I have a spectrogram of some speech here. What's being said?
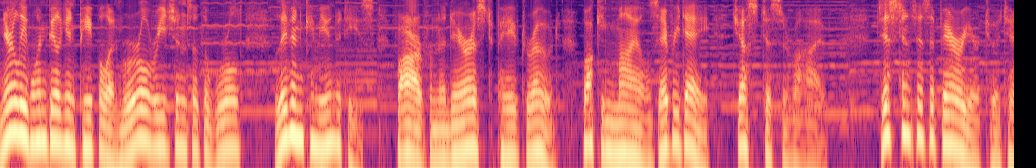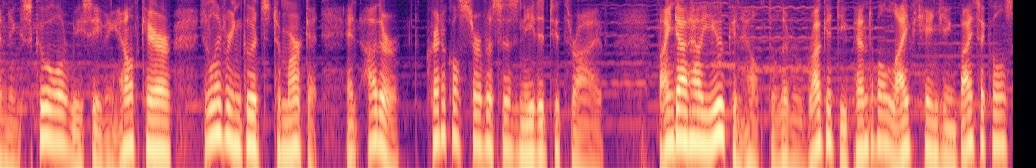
Nearly 1 billion people in rural regions of the world live in communities far from the nearest paved road, walking miles every day just to survive. Distance is a barrier to attending school, receiving health care, delivering goods to market, and other critical services needed to thrive. Find out how you can help deliver rugged, dependable, life changing bicycles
